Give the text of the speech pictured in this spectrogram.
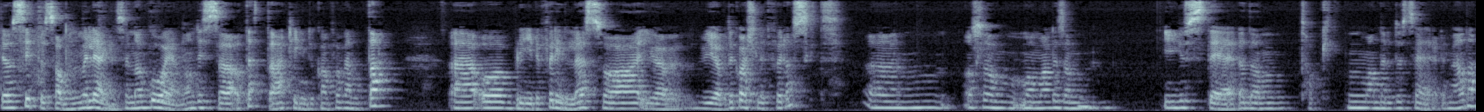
det å sitte sammen med legen sin og gå gjennom disse At dette er ting du kan forvente. Eh, Og blir det for ille, så gjør, vi det kanskje litt for raskt. Um, Og så må man liksom justere den takten man reduserer det med, da.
